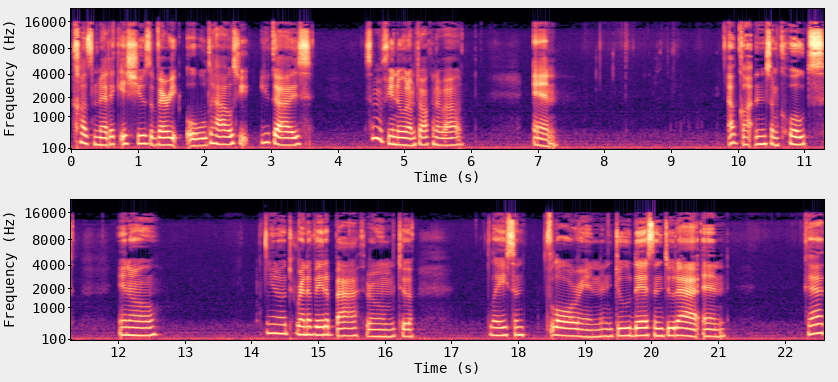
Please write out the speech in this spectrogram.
cosmetic issues, a very old house. You you guys some of you know what I'm talking about. And I've gotten some quotes, you know, you know, to renovate a bathroom, to lay some flooring and do this and do that and god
